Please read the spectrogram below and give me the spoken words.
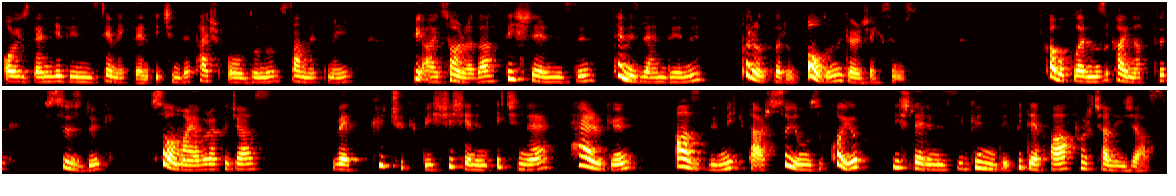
O yüzden yediğiniz yemeklerin içinde taş olduğunu zannetmeyin. Bir ay sonra da dişlerinizin temizlendiğini, pırıl pırıl olduğunu göreceksiniz. Kabuklarımızı kaynattık, süzdük, soğumaya bırakacağız ve küçük bir şişenin içine her gün az bir miktar suyumuzu koyup dişlerimizi günde bir defa fırçalayacağız.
